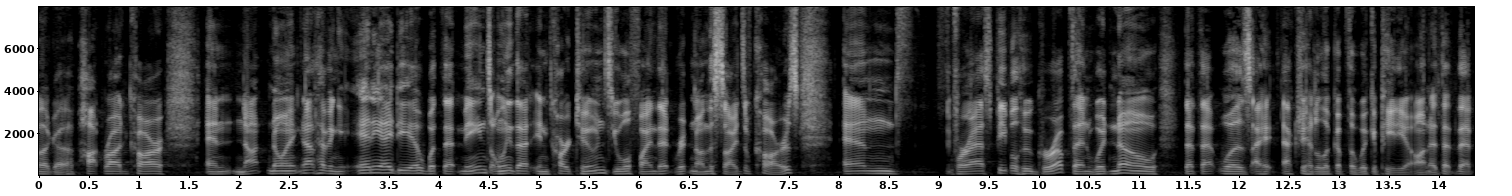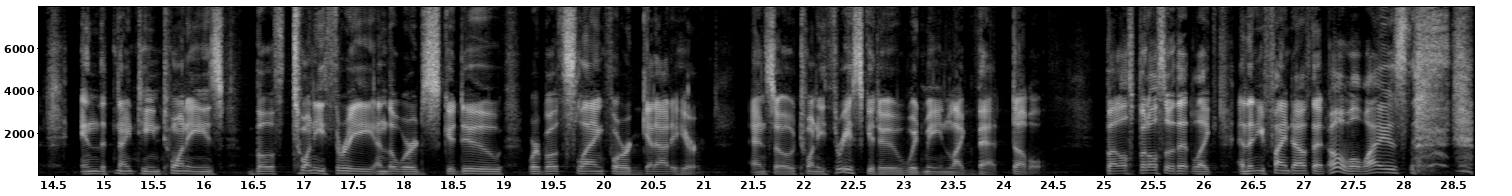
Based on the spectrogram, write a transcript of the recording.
like a hot rod car and not knowing not having any idea what that means only that in cartoons you will find that written on the sides of cars and whereas people who grew up then would know that that was i actually had to look up the wikipedia on it that that in the 1920s both 23 and the word skidoo were both slang for get out of here. And so 23 skidoo would mean like that double. But also, but also that like and then you find out that oh well why is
